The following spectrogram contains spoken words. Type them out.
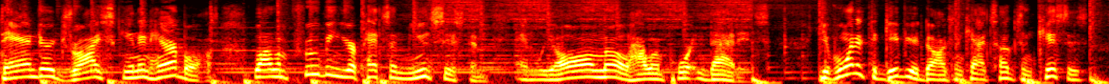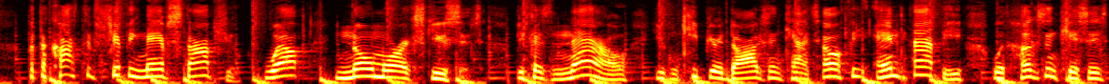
dander, dry skin, and hairballs while improving your pet's immune system. And we all know how important that is. You've wanted to give your dogs and cats hugs and kisses, but the cost of shipping may have stopped you. Well, no more excuses, because now you can keep your dogs and cats healthy and happy with hugs and kisses,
